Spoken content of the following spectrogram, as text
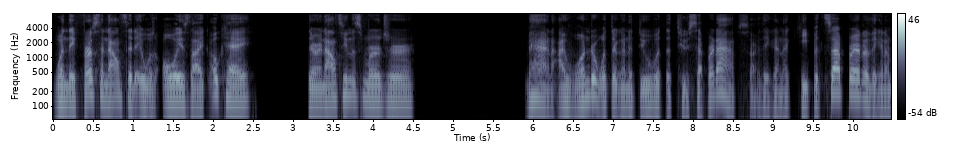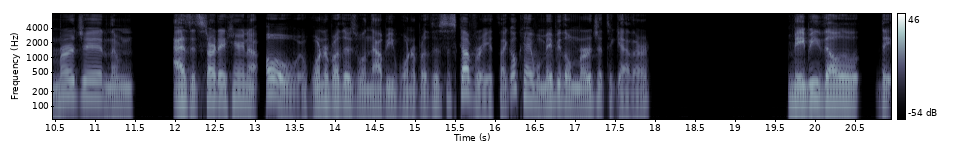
When they first announced it, it was always like, okay, they're announcing this merger. Man, I wonder what they're going to do with the two separate apps. Are they going to keep it separate? Are they going to merge it? And then as it started hearing, a, oh, Warner Brothers will now be Warner Brothers Discovery. It's like, okay, well, maybe they'll merge it together. Maybe they'll they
